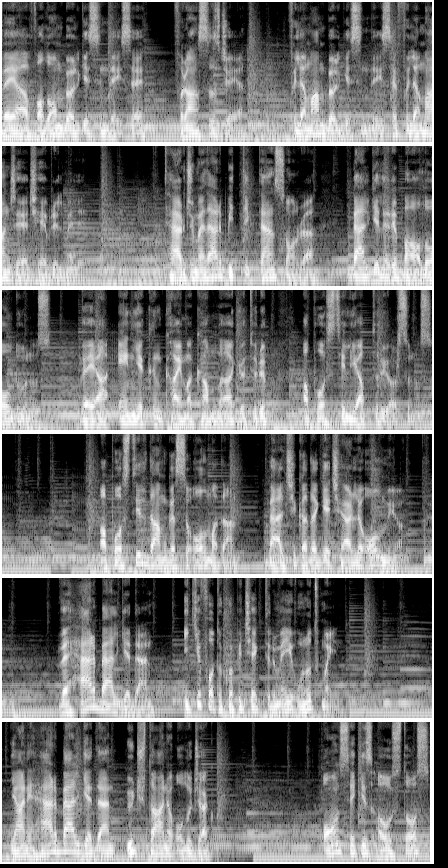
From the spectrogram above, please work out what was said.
veya Valon bölgesinde ise Fransızcaya, Flaman bölgesinde ise Flamancaya çevrilmeli. Tercümeler bittikten sonra belgeleri bağlı olduğunuz veya en yakın kaymakamlığa götürüp apostil yaptırıyorsunuz. Apostil damgası olmadan Belçika'da geçerli olmuyor. Ve her belgeden iki fotokopi çektirmeyi unutmayın. Yani her belgeden 3 tane olacak. 18 Ağustos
